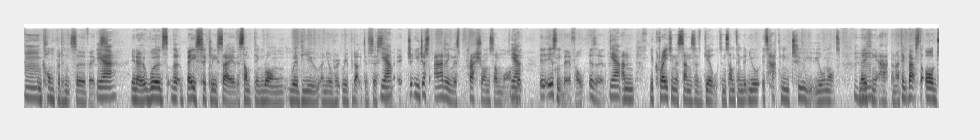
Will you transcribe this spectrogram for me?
mm. incompetent cervix. Yeah. you know words that basically say there's something wrong with you and your re- reproductive system Yeah. It- you're just adding this pressure on someone Yeah. that it isn't their fault is it Yeah. and you're creating this sense of guilt and something that you're it's happening to you you're not Mm-hmm. making it happen i think that's the odd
